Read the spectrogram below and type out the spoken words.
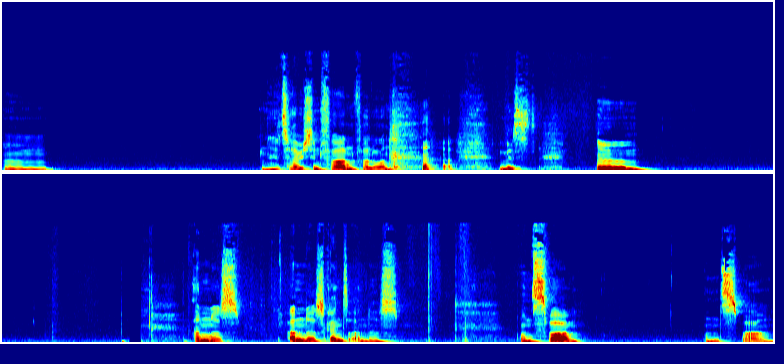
Ähm, jetzt habe ich den Faden verloren. Mist. Ähm, anders. Anders, ganz anders. Und zwar, und zwar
